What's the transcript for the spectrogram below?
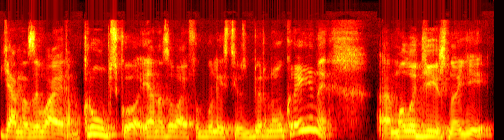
Я називаю там Крупського, я називаю футболістів збірної України е, молодіжної.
